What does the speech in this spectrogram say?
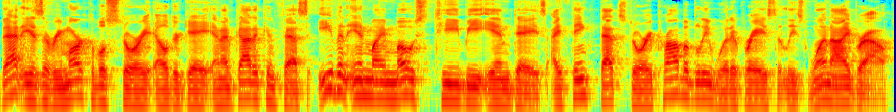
That is a remarkable story, Elder Gay, and I've got to confess, even in my most TBM days, I think that story probably would have raised at least one eyebrow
